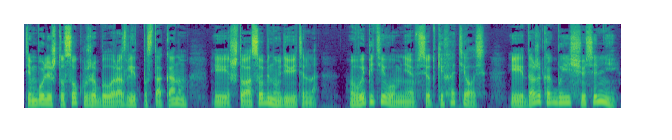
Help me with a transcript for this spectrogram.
тем более что сок уже был разлит по стаканам, и, что особенно удивительно, выпить его мне все-таки хотелось, и даже как бы еще сильней.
